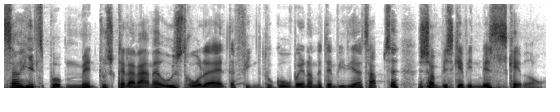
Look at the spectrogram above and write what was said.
så hils på dem, men du skal lade være med at udstråle, at alt er fint, og du er gode venner med dem, vi lige har tabt til, som vi skal vinde mesterskabet over.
